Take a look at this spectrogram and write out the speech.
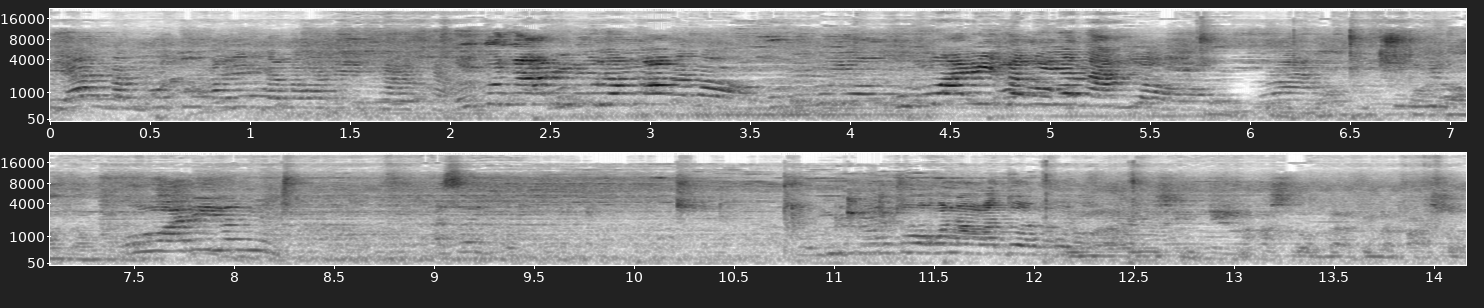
Yan, magbuto ka rin dalawa ni Sasha. Uy, kunwari mo lang ako. Kunwari lang yan ah. Lang yan. Asan ko? Ito ako ng adobo. mga ayusin, lakas loob natin napasok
